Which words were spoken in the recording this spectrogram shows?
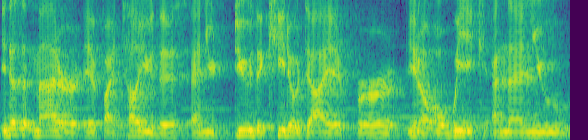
it doesn't matter if I tell you this and you do the keto diet for, you know, a week and then you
